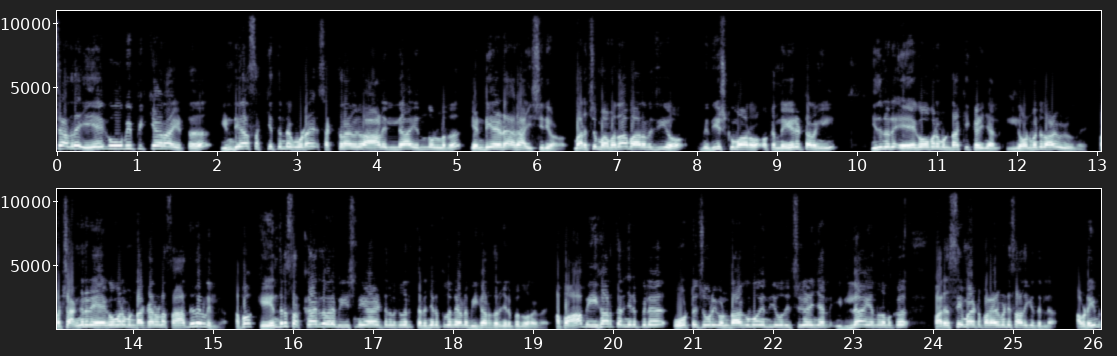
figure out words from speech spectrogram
പക്ഷെ അതിനെ ഏകോപിപ്പിക്കാനായിട്ട് ഇന്ത്യ സഖ്യത്തിന്റെ കൂടെ ശക്തനായ ഒരു ആളില്ല എന്നുള്ളത് എൻ ഡി എയുടെ ഒരു ഐശ്വര്യമാണ്. മറിച്ച് മമതാ ബാനർജിയോ നിതീഷ് കുമാറോ ഒക്കെ നേരിട്ടിറങ്ങി ഇതിനൊരു ഏകോപനം ഉണ്ടാക്കി കഴിഞ്ഞാൽ ഈ ഗവൺമെന്റ് താഴെ വീഴുന്നേ. പക്ഷെ അങ്ങനെ ഒരു ഏകോപനം ഉണ്ടാക്കാനുള്ള സാധ്യതകളില്ല. അപ്പോൾ കേന്ദ്ര സർക്കാരിന് വരെ ഭീഷണിയായിട്ട് നിൽക്കുന്ന ഒരു തെരഞ്ഞെടുപ്പ് തന്നെയാണ് ബീഹാർ തെരഞ്ഞെടുപ്പ് എന്ന് പറയുന്നത്. അപ്പോൾ ആ ബീഹാർ തെരഞ്ഞെടുപ്പിൽ വോട്ട് ചോറി ഉണ്ടാകുമോ എന്ന് ചോദിച്ചു കഴിഞ്ഞാൽ ഇല്ല എന്ന് നമുക്ക് പരസ്യമായിട്ട് പറയാൻ വേണ്ടി സാധിക്കത്തില്ല. അവിടെയും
